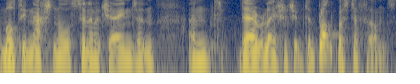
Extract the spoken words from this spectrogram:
multinational cinema chains and and their relationship to blockbuster films.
